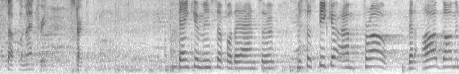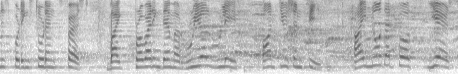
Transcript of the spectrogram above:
Supplementary. Start. Thank you, Minister, for that answer. Mr. Speaker, I'm proud that our government is putting students first by providing them a real relief on tuition fees. I know that for years,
